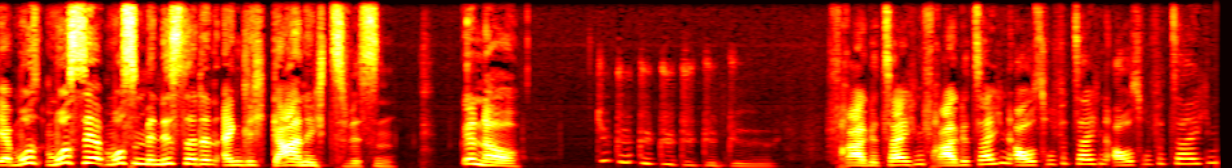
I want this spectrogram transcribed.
ja, muss, muss, der, muss ein Minister denn eigentlich gar nichts wissen? Genau. Fragezeichen, Fragezeichen, Ausrufezeichen, Ausrufezeichen.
